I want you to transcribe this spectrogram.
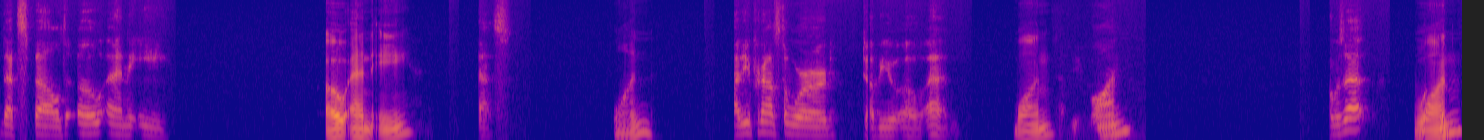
that's spelled O N E? O N E. Yes. One? How do you pronounce the word W O N? One. one. What was that? One.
